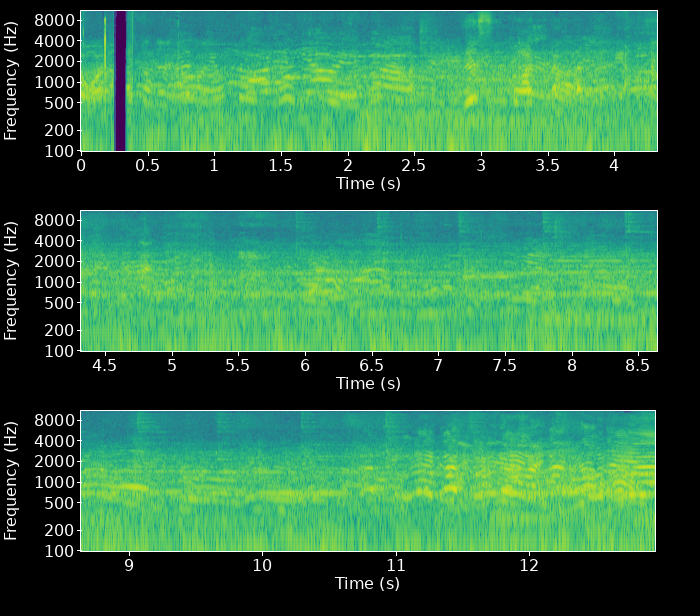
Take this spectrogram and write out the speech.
阮。This one now. 帅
